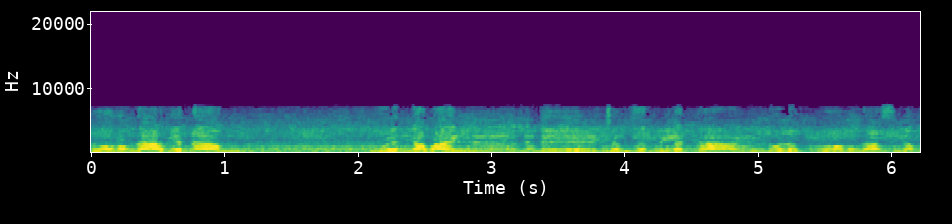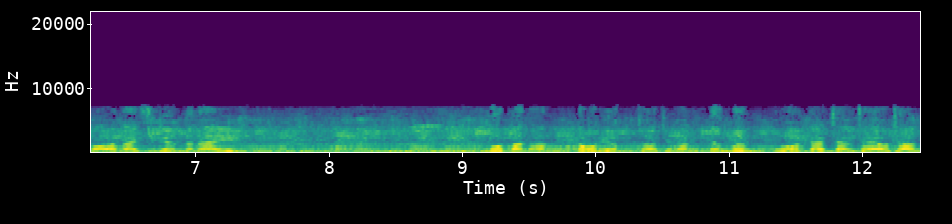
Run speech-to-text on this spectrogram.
của bóng đá Việt Nam. Nguyễn Ngọc Anh để chấm dứt tất cả những nỗ lực của bóng đá Singapore tại SEA Games lần này. Một bàn thắng tô điểm cho chiến thắng tương bừng của các chàng trai áo trắng.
